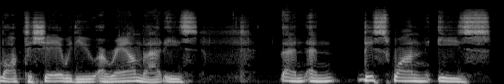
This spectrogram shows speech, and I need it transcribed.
like to share with you around that is, and and this one is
